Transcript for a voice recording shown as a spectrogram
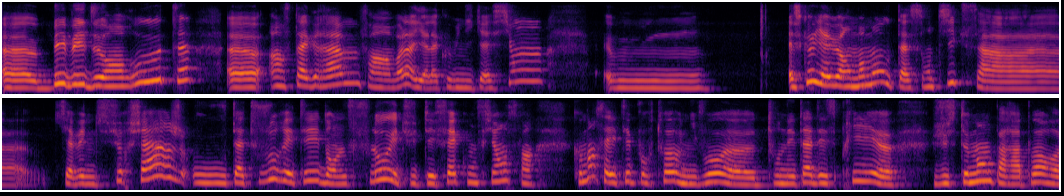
euh, bébé de en route, euh, Instagram, enfin voilà, il y a la communication. Hum, est-ce qu'il y a eu un moment où tu as senti que ça, qu'il y avait une surcharge ou tu as toujours été dans le flow et tu t'es fait confiance? Comment ça a été pour toi au niveau euh, de ton état d'esprit, justement par rapport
